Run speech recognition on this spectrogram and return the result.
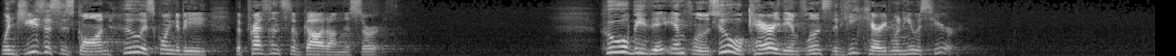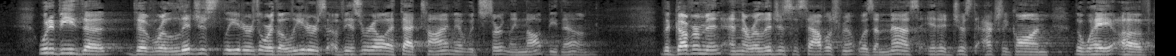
when Jesus is gone, who is going to be the presence of God on this earth? Who will be the influence? Who will carry the influence that he carried when he was here? Would it be the, the religious leaders or the leaders of Israel at that time? It would certainly not be them. The government and the religious establishment was a mess. It had just actually gone the way of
